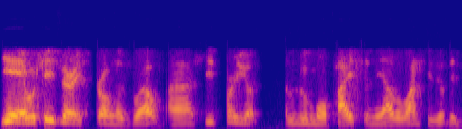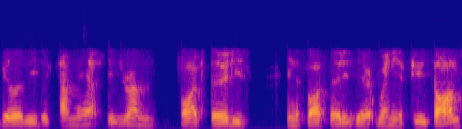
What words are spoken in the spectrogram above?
Yeah, well, she's very strong as well. Uh, she's probably got a little more pace than the other one. She's got the ability to come out. She's run five thirties in the five thirties there at Wenny a few times,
